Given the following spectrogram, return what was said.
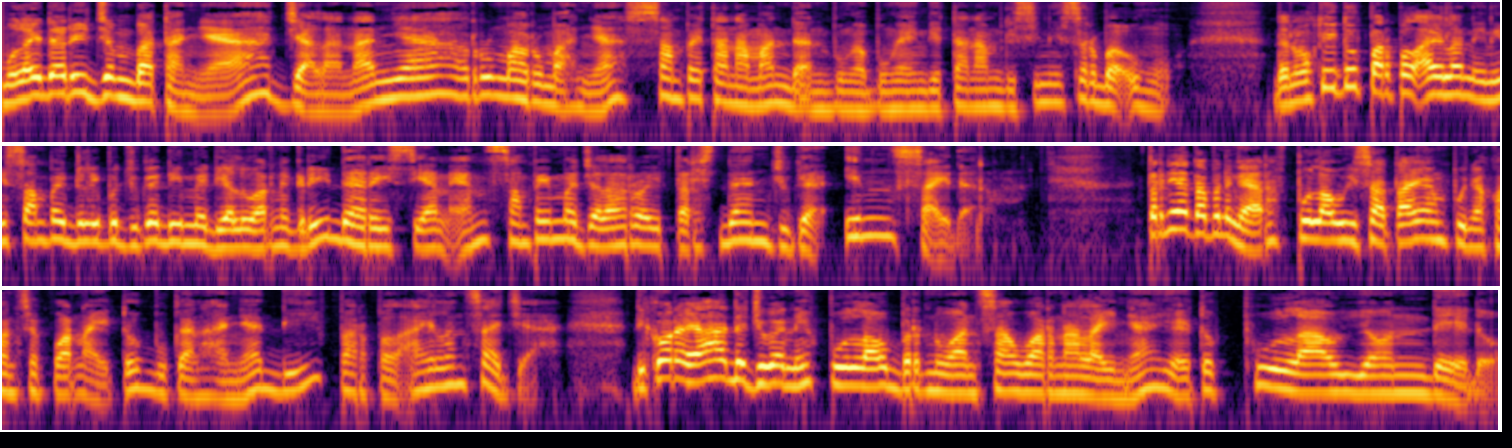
Mulai dari jembatannya, jalanannya, rumah-rumahnya, sampai tanaman dan bunga-bunga yang ditanam di sini serba ungu. Dan waktu itu Purple Island ini sampai diliput juga di media luar negeri dari CNN sampai majalah Reuters dan juga Insider. Ternyata pendengar, pulau wisata yang punya konsep warna itu bukan hanya di Purple Island saja. Di Korea ada juga nih pulau bernuansa warna lainnya yaitu Pulau Yondedo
